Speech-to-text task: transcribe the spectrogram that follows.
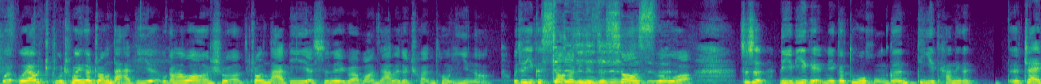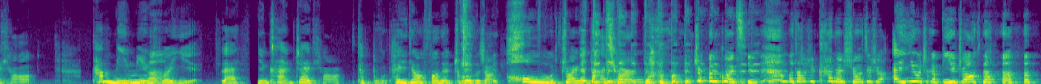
我我要补充一个装大逼，我刚才忘了说，装大逼也是那个王家卫的传统艺能。我就一个小的例子，笑死我，就是李丽给那个杜红跟弟他那个呃债条。他明明可以来，您看债条，他不，他一定要放在桌子上，后转一个大圈儿，转过去。我当时看的时候就说：“哎呦，这个逼装的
